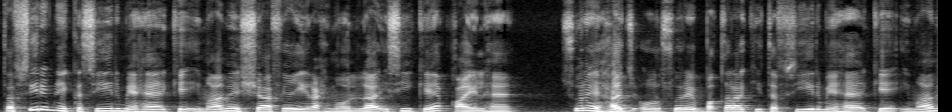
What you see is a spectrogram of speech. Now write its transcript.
تفسیر ابن کثیر میں ہے کہ امام شافعی رحمہ اللہ اسی کے قائل ہیں۔ سورہ حج اور سورہ بقرہ کی تفسیر میں ہے کہ امام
